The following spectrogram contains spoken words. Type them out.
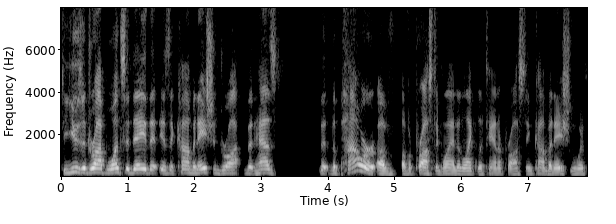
to use a drop once a day that is a combination drop that has the, the power of, of a prostaglandin like latanoprost in combination with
